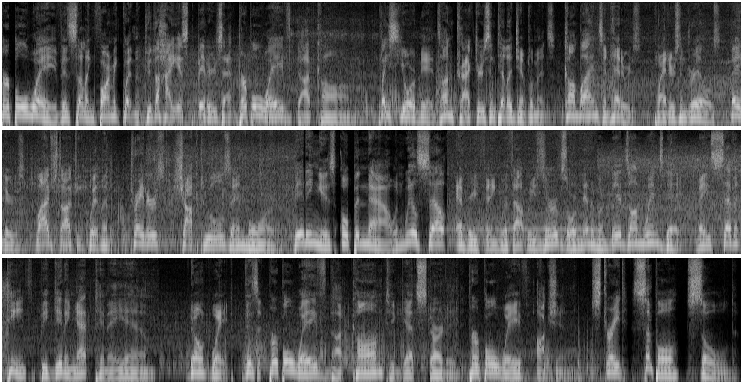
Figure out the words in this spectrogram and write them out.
Purple Wave is selling farm equipment to the highest bidders at purplewave.com. Place your bids on tractors and tillage implements, combines and headers, planters and drills, balers, livestock equipment, trailers, shop tools, and more. Bidding is open now and we'll sell everything without reserves or minimum bids on Wednesday, May 17th, beginning at 10 a.m. Don't wait. Visit purplewave.com to get started. Purple Wave Auction. Straight, simple, sold.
